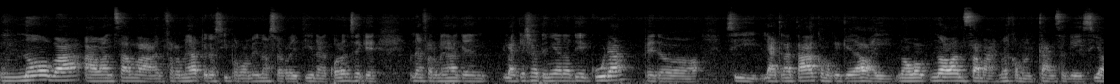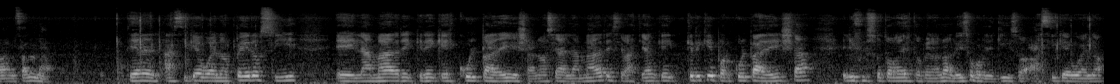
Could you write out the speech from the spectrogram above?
no va a avanzar la enfermedad, pero sí por lo menos se retira. Acuérdense que una enfermedad que la que ella tenía no tiene cura, pero si la trataba como que quedaba ahí, no, no avanza más, no es como el cáncer que decía avanzando. Tienen, así que bueno, pero sí eh, la madre cree que es culpa de ella, ¿no? O sea, la madre, Sebastián, que cree que por culpa de ella él hizo todo esto, pero no, lo hizo porque quiso. Así que bueno,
